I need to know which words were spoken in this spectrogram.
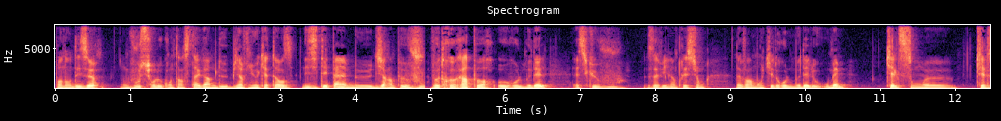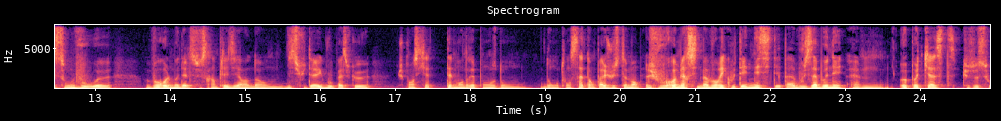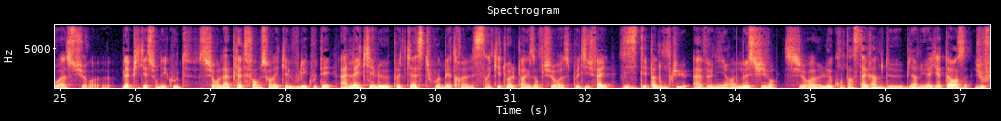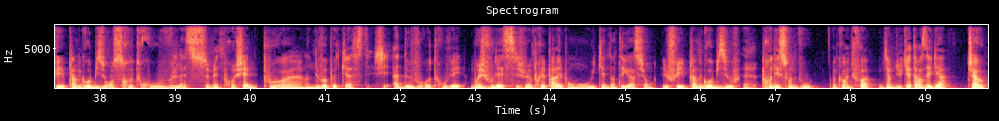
pendant des heures vous sur le compte Instagram de Bienvenue au 14, n'hésitez pas à me dire un peu vous, votre rapport au rôle modèle. Est-ce que vous avez l'impression d'avoir manqué de rôle modèle ou même quels sont, euh, vous, euh, vos rôles modèles? Ce sera un plaisir d'en discuter avec vous parce que je pense qu'il y a tellement de réponses dont, dont on ne s'attend pas justement. Je vous remercie de m'avoir écouté. N'hésitez pas à vous abonner euh, au podcast, que ce soit sur euh, l'application d'écoute, sur la plateforme sur laquelle vous l'écoutez, à liker le podcast ou à mettre 5 euh, étoiles par exemple sur Spotify. N'hésitez pas non plus à venir me suivre sur le compte Instagram de Bienvenue à 14. Je vous fais plein de gros bisous. On se retrouve la semaine prochaine pour un nouveau podcast. J'ai hâte de vous retrouver. Moi je vous laisse, je vais me préparer pour mon week-end d'intégration. Je vous fais plein de gros bisous. prenez soin de vous encore une fois, bienvenue 14 les gars. Ciao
